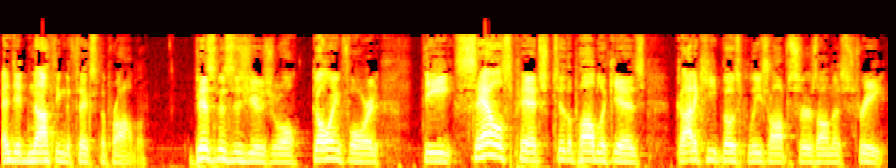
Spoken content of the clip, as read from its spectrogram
And did nothing to fix the problem. Business as usual, going forward. The sales pitch to the public is, Got to keep those police officers on the street.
